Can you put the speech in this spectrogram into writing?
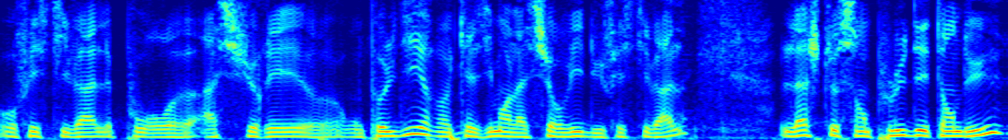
au festival pour assurer, on peut le dire, quasiment la survie du festival. Là, je te sens plus détendu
